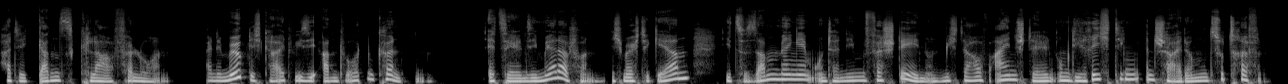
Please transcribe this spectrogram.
hat ihr ganz klar verloren. Eine Möglichkeit, wie Sie antworten könnten. Erzählen Sie mehr davon. Ich möchte gern die Zusammenhänge im Unternehmen verstehen und mich darauf einstellen, um die richtigen Entscheidungen zu treffen.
